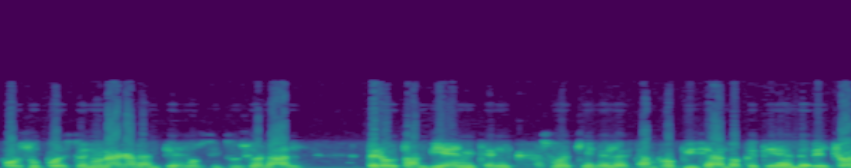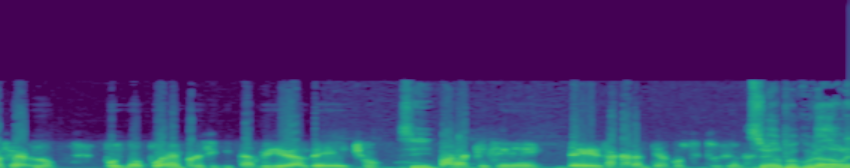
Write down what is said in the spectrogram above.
por supuesto, en una garantía constitucional pero también que en el caso de quienes la están propiciando, que tienen derecho a hacerlo, pues no pueden precipitar vidas de hecho para que se dé esa garantía constitucional. Señor Procurador,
